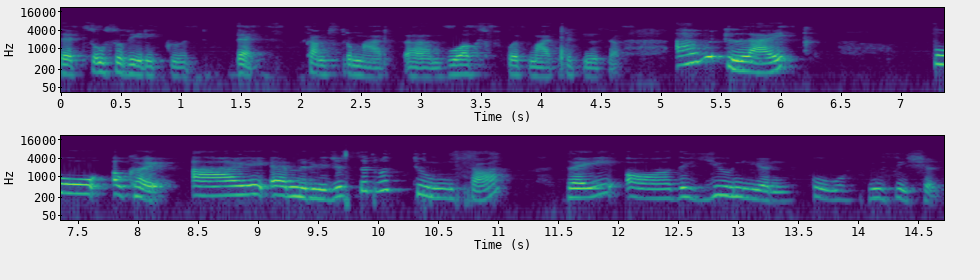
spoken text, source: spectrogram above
that's also very good. That comes from my um, works with my producer. I would like for okay, I am registered with TUMSA. They are the union for musicians.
